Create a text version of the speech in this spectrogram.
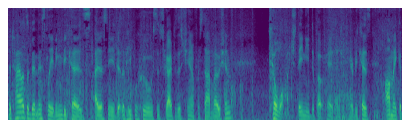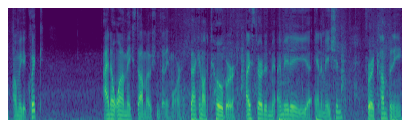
The title is a bit misleading because I just need the people who subscribe to this channel for stop motion to watch. They need to pay attention here because I'll make it I'll make it quick. I don't want to make stop motions anymore. Back in October, I started I made a uh, animation for a company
